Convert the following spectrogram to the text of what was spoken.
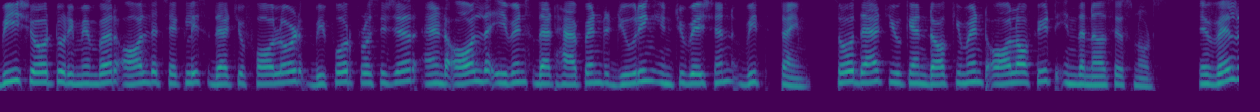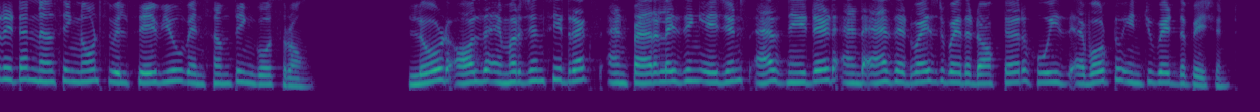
Be sure to remember all the checklists that you followed before procedure and all the events that happened during intubation with time so that you can document all of it in the nurse's notes. A well written nursing notes will save you when something goes wrong. Load all the emergency drugs and paralyzing agents as needed and as advised by the doctor who is about to intubate the patient.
